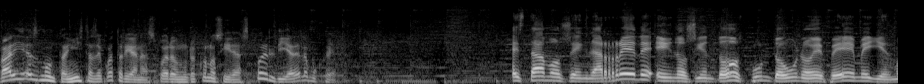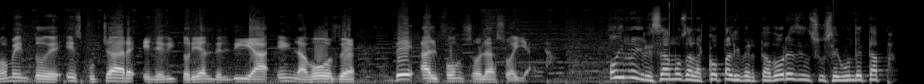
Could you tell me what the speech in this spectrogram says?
Varias montañistas ecuatorianas fueron reconocidas por el Día de la Mujer. Estamos en la red en los 102.1 FM y es momento de escuchar el editorial del día en la voz de Alfonso Lazo Ayala. Hoy regresamos a la Copa Libertadores en su segunda etapa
